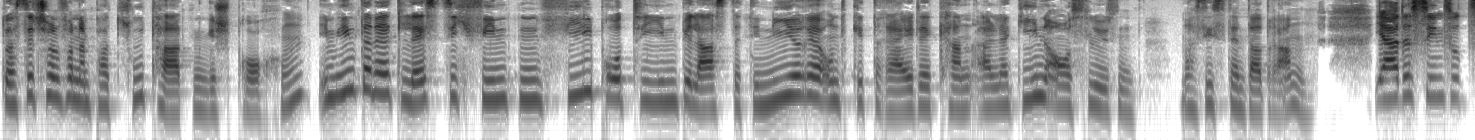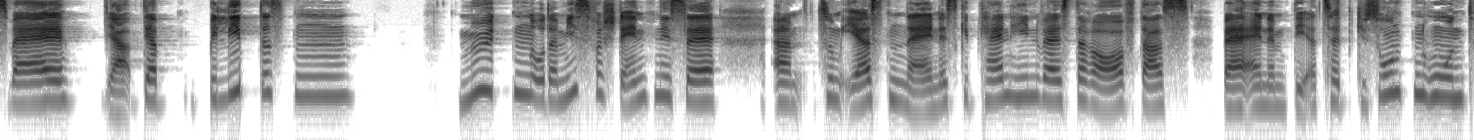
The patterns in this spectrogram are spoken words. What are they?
Du hast jetzt schon von ein paar Zutaten gesprochen. Im Internet lässt sich finden, viel Protein belastet die Niere und Getreide kann Allergien auslösen. Was ist denn da dran? Ja, das sind so zwei ja, der beliebtesten Mythen oder Missverständnisse. Ähm, zum ersten nein, es gibt keinen Hinweis darauf, dass bei einem derzeit gesunden Hund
